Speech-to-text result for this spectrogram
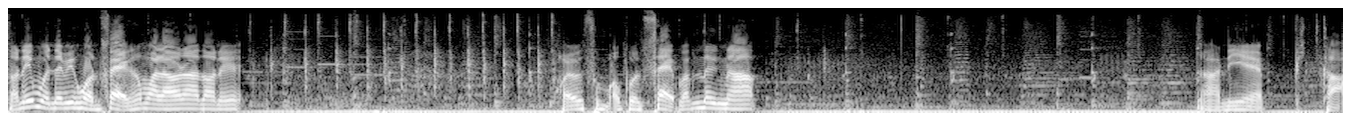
ตอนนี้เหมือนจะมีผลแสงเข้ามาแล้วนะตอนนี้ขอให้สมเอาผลแสงแป๊บนึงนะครับ อ่านี่พิกะ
